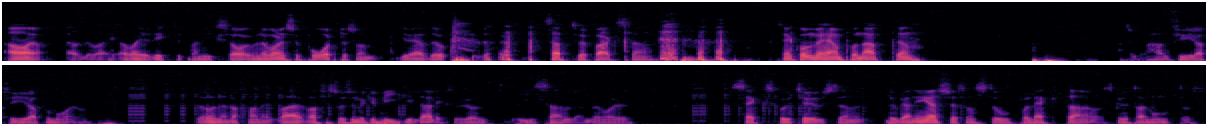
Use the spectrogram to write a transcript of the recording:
Ja, ja. ja det var, jag var ju riktigt panikslagen. Men det var en supporter som grävde upp där. Satte mig på axlarna. Sen kom vi hem på natten. Halv fyra, fyra på morgonen. Då undrade jag fan, var, varför stod det så mycket bilar liksom runt ishallen? Då var det 6-7 tusen duggade ner sig som stod på läktaren och skulle ta emot oss.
